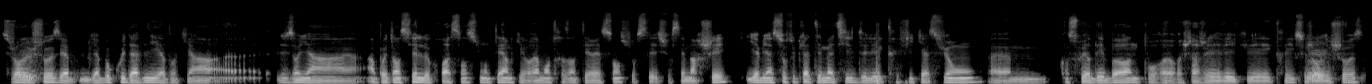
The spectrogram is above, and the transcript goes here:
ce genre de choses. Il y a, beaucoup d'avenir. Donc, il y a, un, disons, il y a un, potentiel de croissance long terme qui est vraiment très intéressant sur ces, sur ces marchés. Il y a bien sûr toute la thématique de l'électrification, euh, construire des bornes pour euh, recharger les véhicules électriques, ce genre de choses.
